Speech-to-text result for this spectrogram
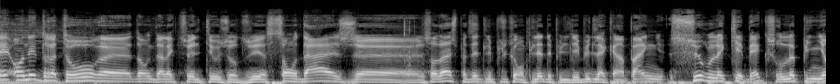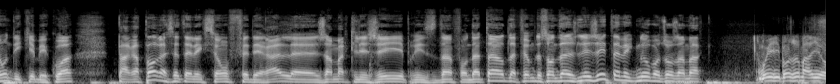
Et on est de retour euh, donc dans l'actualité aujourd'hui. Un sondage, euh, le sondage peut-être le plus complet depuis le début de la campagne sur le Québec, sur l'opinion des Québécois par rapport à cette élection fédérale. Euh, Jean-Marc Léger, président fondateur de la firme de sondage Léger, est avec nous. Bonjour Jean-Marc. Oui, bonjour Mario.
